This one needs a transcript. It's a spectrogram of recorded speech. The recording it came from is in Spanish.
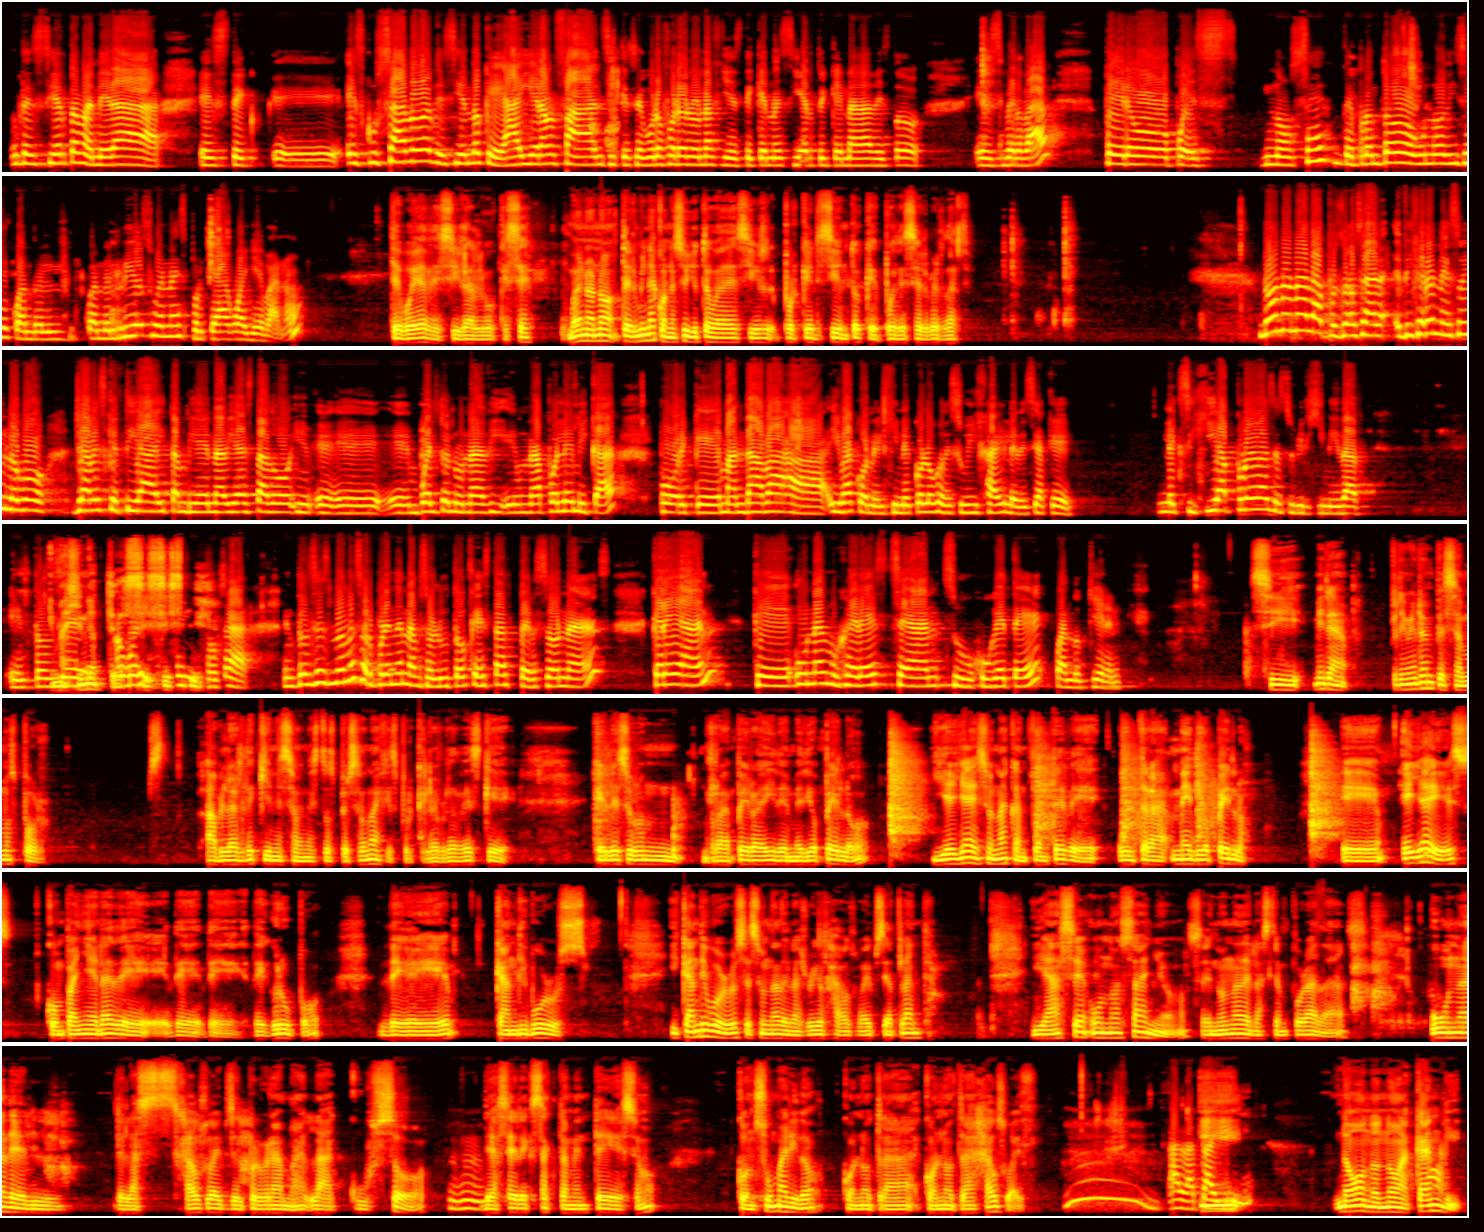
de cierta manera este eh, excusado diciendo que ay eran fans y que seguro fueron a una fiesta y que no es cierto y que nada de esto es verdad pero pues no sé de pronto uno dice cuando el cuando el río suena es porque agua lleva no te voy a decir algo que sé. Bueno, no, termina con eso y yo te voy a decir por qué siento que puede ser verdad. No, no, nada, pues, o sea, dijeron eso y luego ya ves que T.I. también había estado eh, eh, envuelto en una, una polémica porque mandaba a, iba con el ginecólogo de su hija y le decía que le exigía pruebas de su virginidad. Entonces, Imagínate, ah, sí, sí, sí. O sea, entonces no me sorprende en absoluto que estas personas crean que unas mujeres sean su juguete cuando quieren. Sí, mira, primero empecemos por hablar de quiénes son estos personajes, porque la verdad es que él es un rapero ahí de medio pelo y ella es una cantante de ultra medio pelo. Eh, ella es compañera de, de, grupo de Candy Burroughs. Y Candy Burroughs es una de las Real Housewives de Atlanta. Y hace unos años, en una de las temporadas, una de las housewives del programa la acusó de hacer exactamente eso con su marido, con otra, con otra housewife. A la Tiny. no, no, no, a Candy.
